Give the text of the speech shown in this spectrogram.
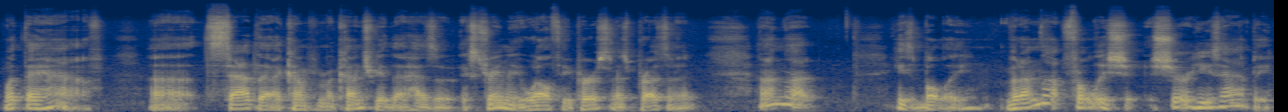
what they have uh, sadly i come from a country that has an extremely wealthy person as president. And i'm not he's a bully but i'm not fully sh- sure he's happy.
